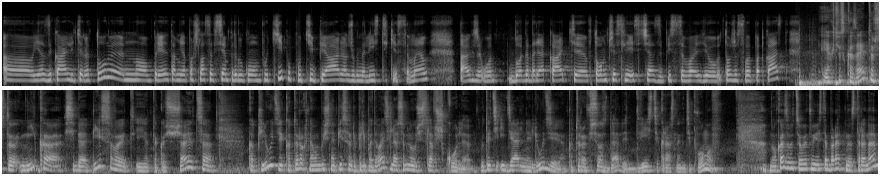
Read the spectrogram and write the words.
э, языка и литературы, но при этом я пошла совсем по другому пути, по пути пиара, журналистики, SMM. Также вот благодаря Кате, в том числе я сейчас записываю тоже свой подкаст. Я хочу сказать то, что Ника себя описывает, и это так ощущается, как люди, которых нам обычно описывали преподаватели, особенно учителя в школе. Вот эти идеальные люди, которые все сдали, 200 красных дипломов. Но оказывается, у этого есть обратная сторона.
